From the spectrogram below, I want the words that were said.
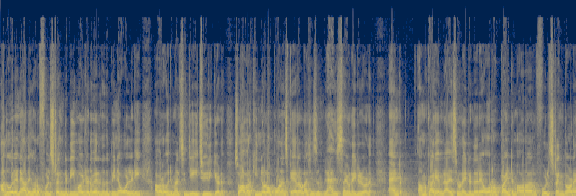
അതുപോലെ തന്നെ അദ്ദേഹം ഫുൾ സ്ട്രെങ്ത് ടീമായിട്ടാണ് വരുന്നത്. പിന്നെ ഓൾറെഡി അവർ ഒരു മത്സരം ജയിച്ചു ഇരിക്കുകയാണ് സോ അവർക്ക് ഇന്നുള്ള ഒപ്പോണൻസ് കേരള ബ്ലാസ്റ്റേഴ്സും രാജസ്ഥാൻ യുണൈറ്റഡുമാണ് ആൻഡ് നമുക്കറിയാം രാജസ്ഥാൻ യുണൈറ്റഡിനെതിരെ ഉറപ്പായിട്ടും അവർ ഫുൾ സ്ട്രെങ്തോടെ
